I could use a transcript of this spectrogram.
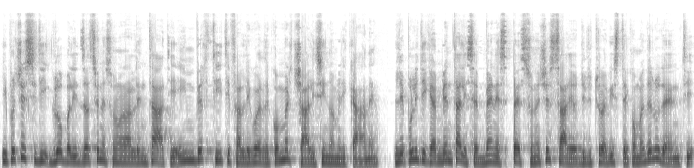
I processi di globalizzazione sono rallentati e invertiti fra le guerre commerciali sino-americane. Le politiche ambientali, sebbene spesso necessarie o addirittura viste come deludenti,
